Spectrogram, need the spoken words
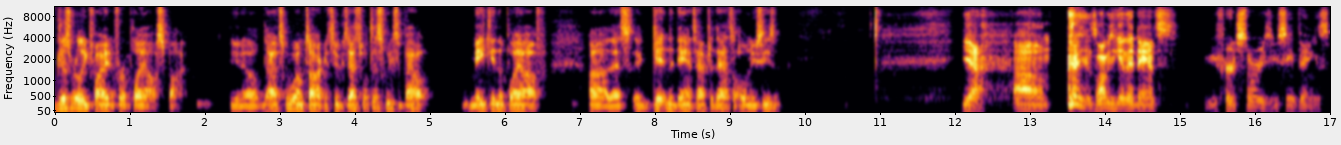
just really fighting for a playoff spot. You know, that's who I'm talking to because that's what this week's about making the playoff. Uh, that's getting the dance. After that, it's a whole new season. Yeah. Um, as long as you get in the dance, you've heard stories, you've seen things.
